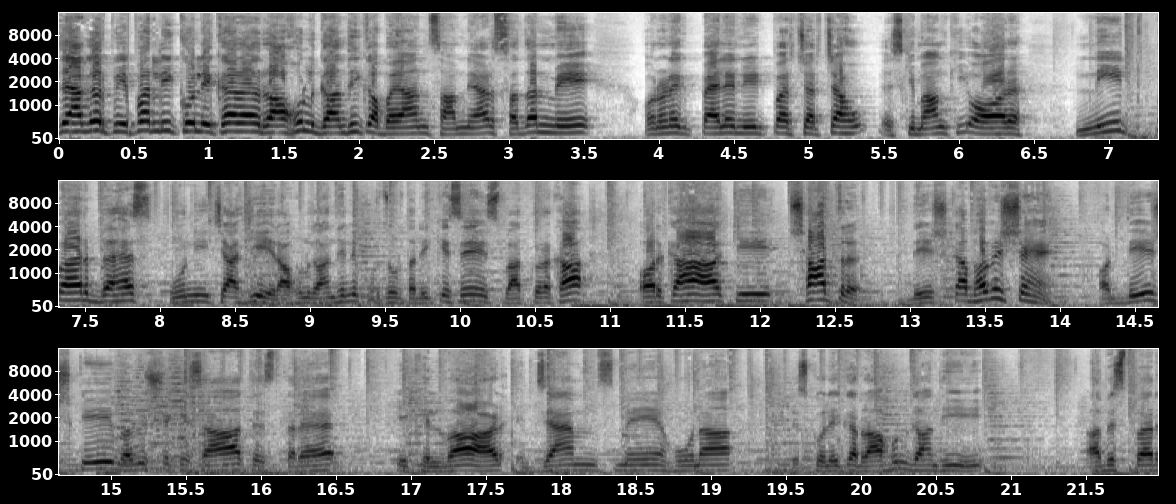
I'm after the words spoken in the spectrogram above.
बढ़ते अगर पेपर लीक को लेकर राहुल गांधी का बयान सामने आया सदन में उन्होंने पहले नीट पर चर्चा हो, इसकी मांग की और नीट पर बहस होनी चाहिए। राहुल गांधी ने पुरजोर तरीके से इस बात को रखा और कहा कि छात्र देश का भविष्य हैं और देश के भविष्य के साथ इस तरह के खिलवाड़ एग्ज़ाम्स में होना, इसको लेकर राहुल गांधी अब इस पर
